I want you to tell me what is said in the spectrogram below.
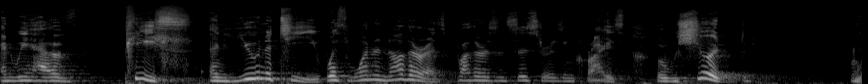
and we have peace and unity with one another as brothers and sisters in Christ, or we should.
